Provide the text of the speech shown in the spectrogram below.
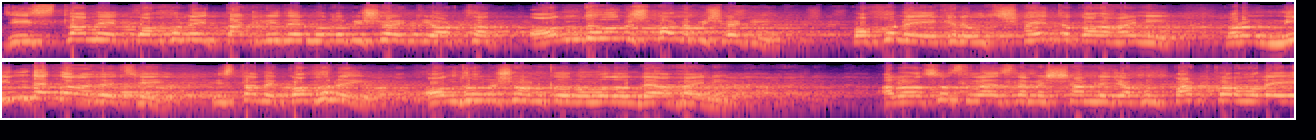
যে ইসলামে কখনোই তাকলিদের মতো বিষয়টি, অর্থাৎ অন্ধ অনুসরণ বিষয়টি, কখনোই এখানে উৎসাহিত করা হয়নি, বরং নিন্দা করা হয়েছে। ইসলামে কখনোই অন্ধ অনুসরণকে অনুমোদন দেওয়া হয়নি। আল্লাহ রসুল্লাহ ইসলামের সামনে যখন পাঠ করা হলো এই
